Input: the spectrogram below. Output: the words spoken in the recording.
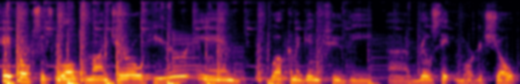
Hey folks, it's Walter Montero here, and welcome again to the uh, Real Estate and Mortgage Show.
